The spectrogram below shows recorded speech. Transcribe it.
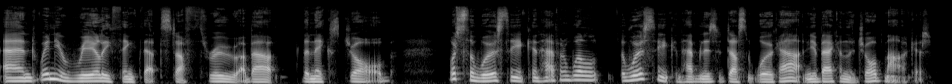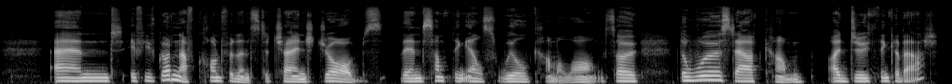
And when you really think that stuff through about the next job, what's the worst thing that can happen? Well, the worst thing that can happen is it doesn't work out and you're back in the job market. And if you've got enough confidence to change jobs, then something else will come along. So the worst outcome I do think about.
